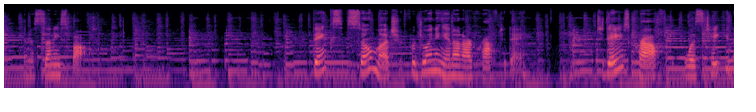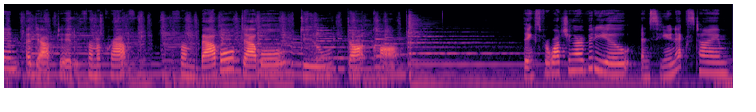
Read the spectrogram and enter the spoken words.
in a sunny spot. Thanks so much for joining in on our craft today. Today's craft was taken and adapted from a craft from babbledabbledo.com. Thanks for watching our video and see you next time.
